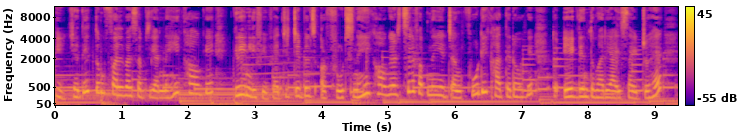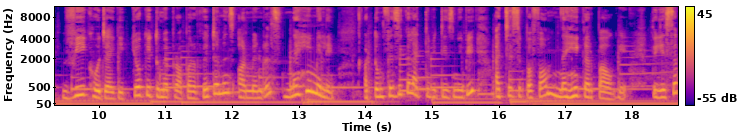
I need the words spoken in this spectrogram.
कि यदि तुम फल व सब्ज़ियाँ नहीं खाओगे ग्रीन लीफी वेजिटेबल्स और फ्रूट्स नहीं खाओगे और सिर्फ़ अपने ये जंक फ़ूड ही खाते रहोगे तो एक दिन तुम्हारी आई साइट जो है वीक हो जाएगी क्योंकि तुम्हें प्रॉपर विटामिन और मिनरल्स नहीं मिले और तुम फ़िज़िकल एक्टिविटीज़ में भी अच्छे से परफॉर्म नहीं कर पाओगे। तो ये सब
